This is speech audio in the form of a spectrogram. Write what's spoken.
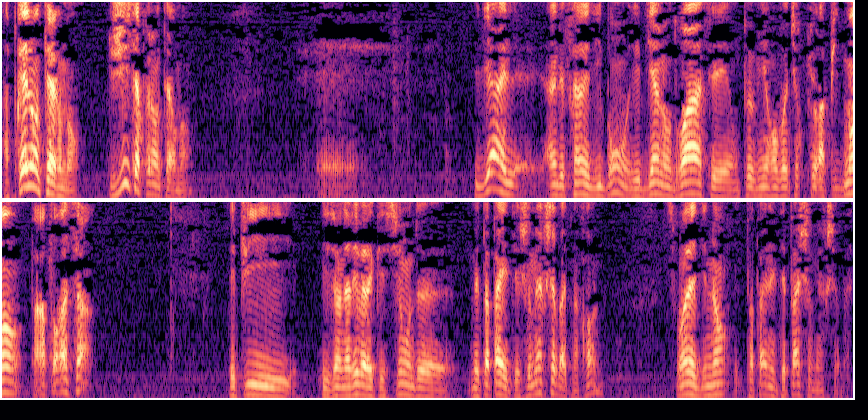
après l'enterrement, juste après l'enterrement, euh, il dit, un des frères, il dit, bon, il est bien l'endroit, on peut venir en voiture plus rapidement par rapport à ça. Et puis, ils en arrivent à la question de, mais papa était Shomer Shabbat, Nachon? Souvent, il a dit, non, papa n'était pas Shomer Shabbat.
